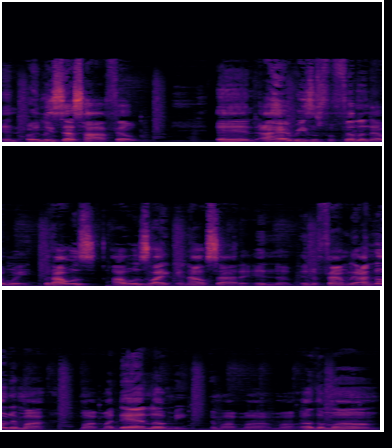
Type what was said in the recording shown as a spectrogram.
and or at least that's how I felt. And I had reasons for feeling that way, but I was I was like an outsider in the in the family. I know that my my, my dad loved me, and my, my my other mom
